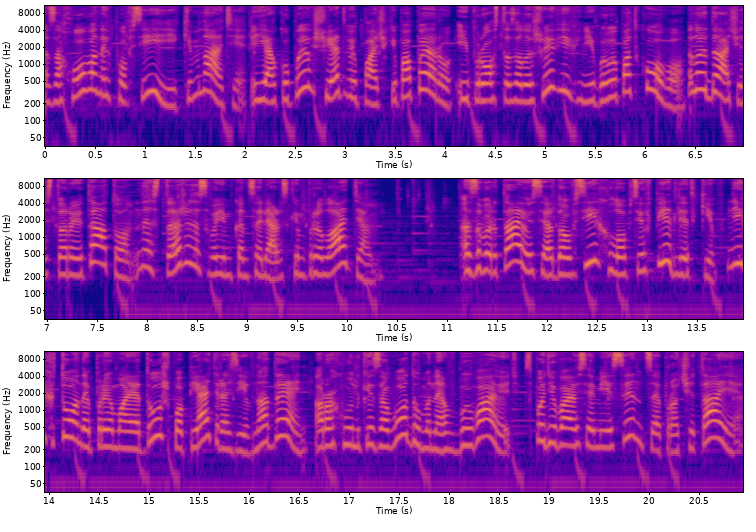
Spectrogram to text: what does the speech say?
захованих по всій її кімнаті. Я купив ще дві пачки паперу і просто залишив їх ніби випадково. Ледачий старий тато не стежить за своїм канцелярським приладдям. Звертаюся до всіх хлопців-підлітків. Ніхто не приймає душ по 5 разів на день. Рахунки за воду мене вбивають. Сподіваюся, мій син це прочитає.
